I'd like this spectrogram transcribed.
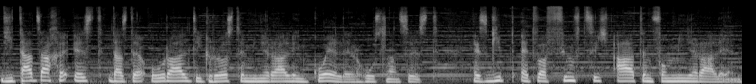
Die Tatsache ist, dass der Ural die größte Mineralienquelle Russlands ist. Es gibt etwa 50 Arten von Mineralien.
